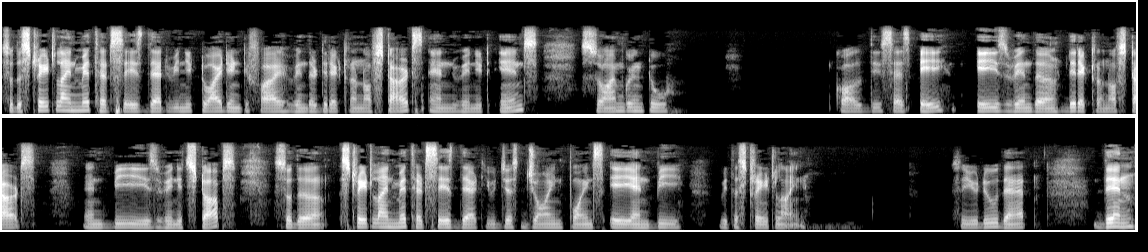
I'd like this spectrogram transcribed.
So the straight line method says that we need to identify when the direct runoff starts and when it ends. So I'm going to call this as A. A is when the direct runoff starts and B is when it stops. So the straight line method says that you just join points A and B with a straight line so you do that. Then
